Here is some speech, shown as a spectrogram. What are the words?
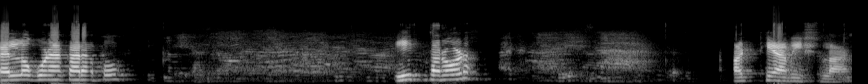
પહેલો ગુણાકાર આપો. એક કરોડ અઠ્યાવીસ લાખ.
